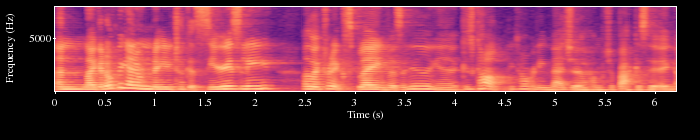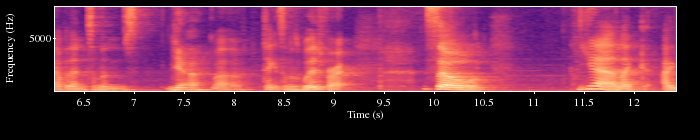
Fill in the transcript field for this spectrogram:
and like I don't think anyone really took it seriously. I was like trying to explain, but I was like, yeah, yeah, because you can't you can't really measure how much your back is hurting other than someone's Yeah. uh, taking someone's word for it. So yeah, like I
